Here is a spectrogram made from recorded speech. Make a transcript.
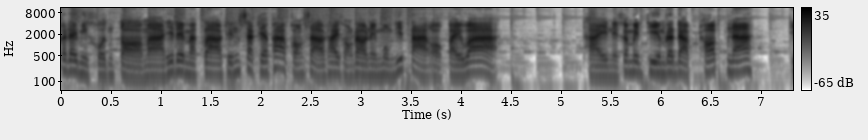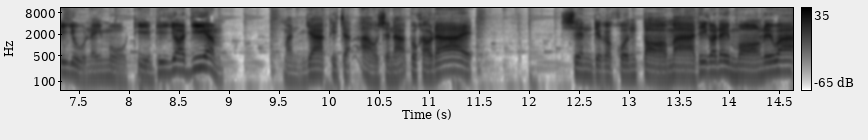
ก็ได้มีคนต่อมาที่ได้มากล่าวถึงศักยภาพของสาวไทยของเราในมุมที่ต่างออกไปว่า ไทยเนี่ยก็เป็นทีมระดับท็อปนะ ที่อยู่ในหมู่ทีมที่ยอดเยี่ยม มันยากที่จะเอาชนะพวกเขาได้ เช่นเดียวกับคนต่อมาที่ก็ได้มองด้วยว่า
